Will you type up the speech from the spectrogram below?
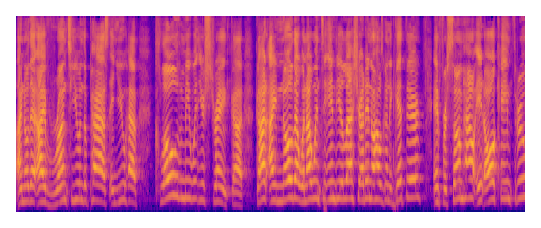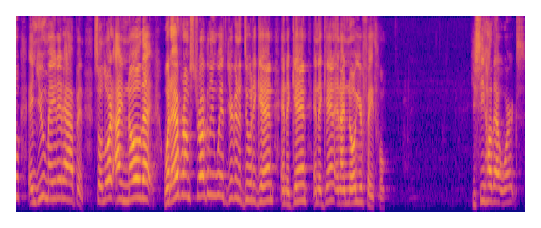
I know that I've run to you in the past and you have clothed me with your strength, God. God, I know that when I went to India last year, I didn't know how I was going to get there. And for somehow it all came through and you made it happen. So, Lord, I know that whatever I'm struggling with, you're going to do it again and again and again. And I know you're faithful. You see how that works?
